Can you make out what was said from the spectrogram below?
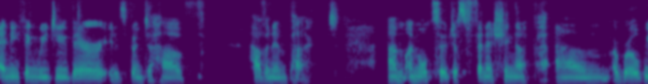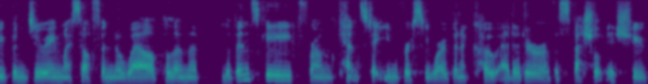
anything we do there is going to have have an impact. Um, I'm also just finishing up um, a role we've been doing, myself and Noel Paloma Levinsky from Kent State University, where I've been a co-editor of a special issue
